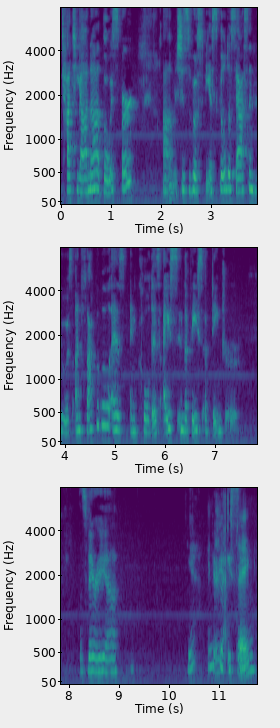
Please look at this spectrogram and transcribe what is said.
Tatiana the Whisper. Um, she's supposed to be a skilled assassin who is unflappable as and cold as ice in the face of danger. That's very, uh, yeah, very. Interesting.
